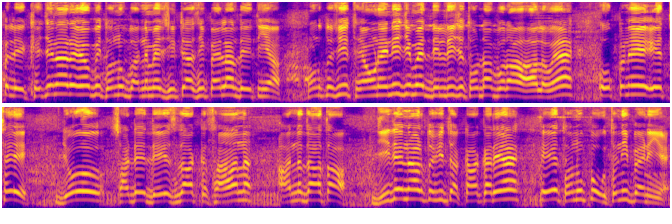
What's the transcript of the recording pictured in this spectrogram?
ਭੁਲੇਖੇ 'ਚ ਨਾ ਰਹੋ ਵੀ ਤੁਹਾਨੂੰ 92 ਸੀਟਾਂ ਅਸੀਂ ਪਹਿਲਾਂ ਦੇਤੀਆਂ। ਹੁਣ ਤੁਸੀਂ ਇੱਥੇ ਆਉਣੇ ਨਹੀਂ ਜਿਵੇਂ ਦਿੱਲੀ 'ਚ ਤੁਹਾਡਾ ਬੁਰਾ ਹਾਲ ਹੋਇਆ। ਹੈ। ਓਕਣੇ ਇੱਥੇ ਜੋ ਸਾਡੇ ਦੇਸ਼ ਦਾ ਕਿਸਾਨ ਅੰਨਦਾਤਾ, ਜਿਹਦੇ ਨਾਲ ਤੁਸੀਂ ਧੱਕਾ ਕਰਿਆ, ਇਹ ਤੁਹਾਨੂੰ ਭੁਗਤਣੀ ਪੈਣੀ ਹੈ।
